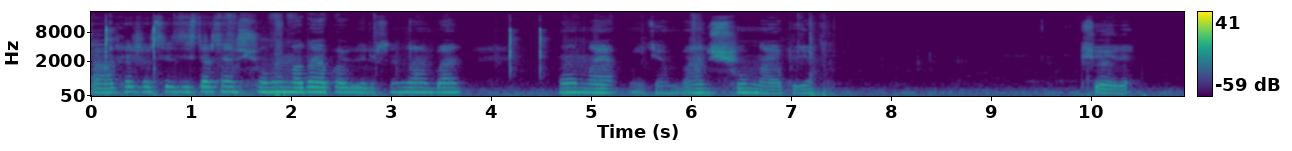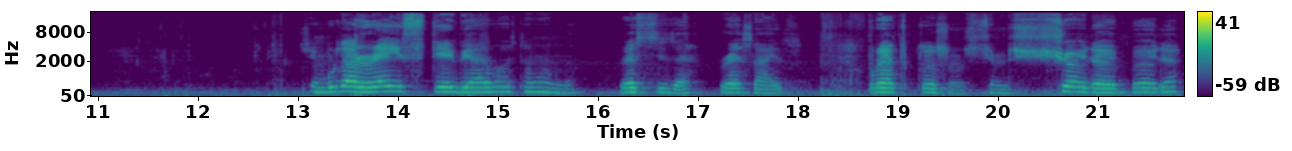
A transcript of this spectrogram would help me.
Ya arkadaşlar siz isterseniz şununla da yapabilirsiniz ama ben onunla yapmayacağım. Ben şunla yapacağım. Şöyle. Şimdi burada race diye bir yer var tamam mı? Resize. Resize. Buraya tıklıyorsunuz. Şimdi şöyle böyle.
